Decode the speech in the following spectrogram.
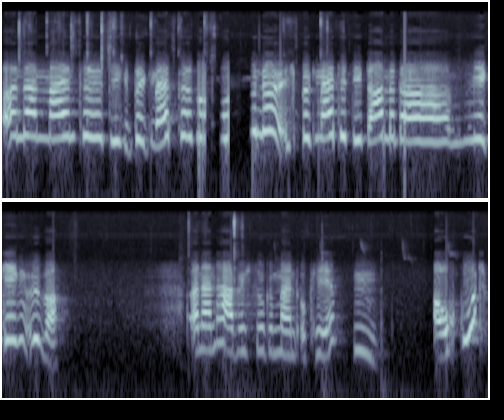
Und dann meinte die Begleitperson, nö, ich begleite die Dame da mir gegenüber. Und dann habe ich so gemeint, okay, hm, auch gut.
